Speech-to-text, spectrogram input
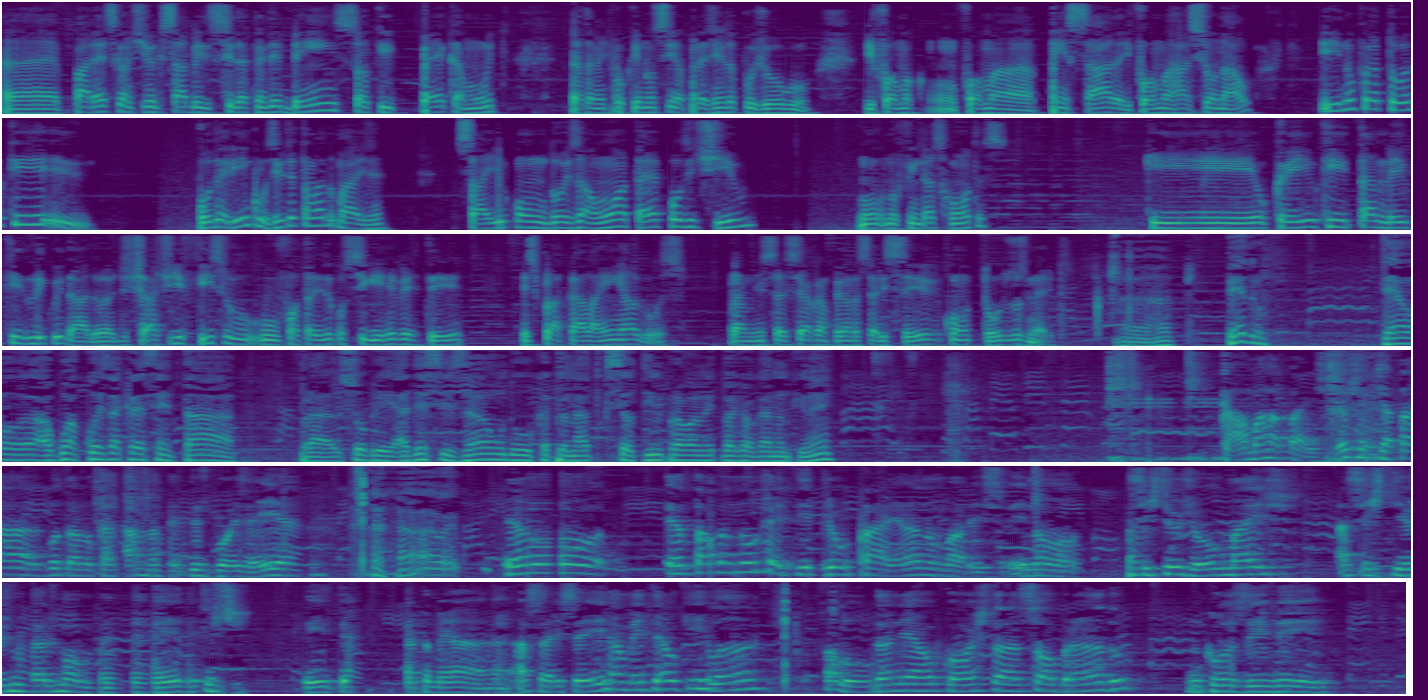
É, parece que é um time que sabe se defender bem, só que peca muito, exatamente porque não se apresenta para o jogo de forma, forma pensada, de forma racional. E não foi à toa que poderia, inclusive, ter tomado mais. Né? Saiu com 2 a 1 um até positivo, no, no fim das contas que eu creio que está meio que liquidado. Eu acho difícil o Fortaleza conseguir reverter esse placar lá em Alagoas. Para mim, isso ser campeão da Série C com todos os méritos. Uhum. Pedro, tem alguma coisa a acrescentar pra, sobre a decisão do campeonato que seu time provavelmente vai jogar no ano que vem? Calma, rapaz. Eu já tá botando o carro na frente dos bois aí. eu, eu tava no retiro praiano, Maurício, e não assisti o jogo, mas assisti os melhores momentos. E tem também a, a Série C. E realmente é o que Irlan falou. Daniel Costa sobrando, inclusive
